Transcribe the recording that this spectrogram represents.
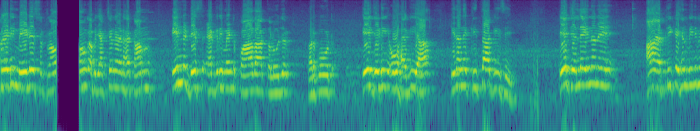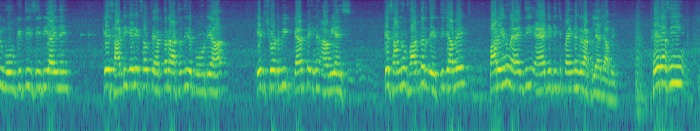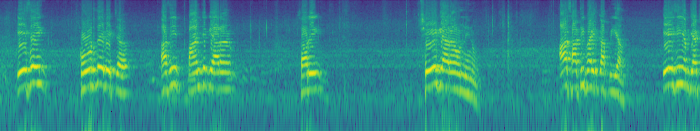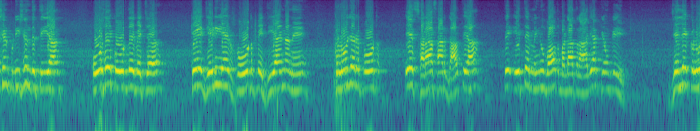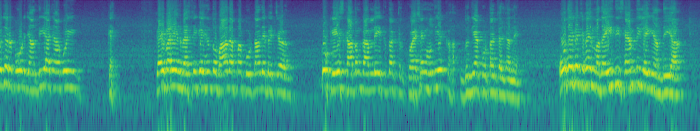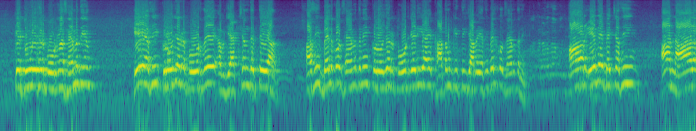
already made a strong objection and have come in disagreement qua ਦਾ closure report. ਇਹ ਜਿਹੜੀ ਉਹ ਹੈਗੀ ਆ, ਇਹਨਾਂ ਨੇ ਕੀਤਾ ਕੀ ਸੀ? ਇਹ ਜਿਹੜੇ ਇਹਨਾਂ ਨੇ ਆ ਐਪਲੀਕੇਸ਼ਨ ਵੀ ਨਹੀਂ ਵੀ ਮੂਵ ਕੀਤੀ ਸੀਬੀਆਈ ਨੇ ਕਿ ਸਾਡੀ ਜਿਹੜੀ 173 8 ਦੀ ਰਿਪੋਰਟ ਆ it should be kept in abeyance ਕਿ ਸਾਨੂੰ ਫਰਦਰ ਦੇ ਦਿੱਤੀ ਜਾਵੇ, ਪਰ ਇਹਨੂੰ as the as it is pending ਰੱਖ ਲਿਆ ਜਾਵੇ। ਫਿਰ ਅਸੀਂ ਇਸੇ ਕੋਰਟ ਦੇ ਵਿੱਚ ਅਸੀਂ 5 11 ਸੌਰੀ 6 11 19 ਨੂੰ ਆ ਸਰਟੀਫਾਈਡ ਕਾਪੀ ਆ। ਇਹ ਅਸੀਂ ਆਬਜੈਕਸ਼ਨ ਪਟੀਸ਼ਨ ਦਿੱਤੀ ਆ। ਉਸੇ ਕੋਰਟ ਦੇ ਵਿੱਚ ਕਿ ਜਿਹੜੀ ਇਹ ਰਿਪੋਰਟ ਭੇਜੀ ਆ ਇਹਨਾਂ ਨੇ ਕਲੋਜ਼ਰ ਰਿਪੋਰਟ ਇਹ ਸਰਾਸਰ ਗਲਤ ਆ ਤੇ ਇਹ ਤੇ ਮੈਨੂੰ ਬਹੁਤ ਵੱਡਾ ਇਤਰਾਜ਼ ਆ ਕਿਉਂਕਿ ਜਿਹੜੇ ਕਲੋਜ਼ਰ ਰਿਪੋਰਟ ਜਾਂਦੀ ਆ ਜਾਂ ਕੋਈ ਕਈ ਵਾਰੀ ਇਨਵੈਸਟੀਗੇਸ਼ਨ ਤੋਂ ਬਾਅਦ ਆਪਾਂ ਕੋਰਟਾਂ ਦੇ ਵਿੱਚ ਕੋ ਕੇਸ ਖਤਮ ਕਰਨ ਲਈ ਇੱਕ ਤਾਂ ਕੁਐਸਚਨ ਹੁੰਦੀ ਹੈ, ਇੱਕ ਦੂਜੀਆਂ ਕੋਰਟਾਂ ਚੱਲ ਜਾਂਦੇ। ਉਹਦੇ ਵਿੱਚ ਫਿਰ ਮਦਈ ਦੀ ਸਹਿਮਤੀ ਲਈ ਜਾਂਦੀ ਆ ਕਿ ਤੂੰ ਇਸ ਰਿਪੋਰਟ ਨਾਲ ਸਹਿਮਤ ਆ। ਇਹ ਅਸੀਂ ਕਲੋਜ਼ਰ ਰਿਪੋਰਟ ਦੇ ਆਬਜੈਕਸ਼ਨ ਦਿੱਤੇ ਆ। ਅਸੀਂ ਬਿਲਕੁਲ ਸਹਿਮਤ ਨਹੀਂ ਕਲੋਜ਼ਰ ਰਿਪੋਰਟ ਜਿਹੜੀ ਆ ਇਹ ਖਤਮ ਕੀਤੀ ਜਾਵੇ, ਅਸੀਂ ਬਿਲਕੁਲ ਸਹਿਮਤ ਨਹੀਂ। ਔਰ ਇਹਦੇ ਵਿੱਚ ਅਸੀਂ ਆ ਨਾਲ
